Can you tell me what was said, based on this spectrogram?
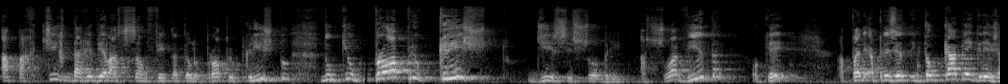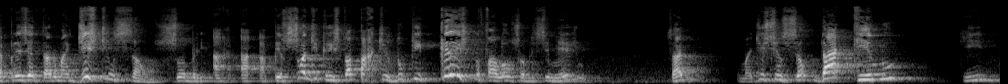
a partir da revelação feita pelo próprio Cristo, do que o próprio Cristo disse sobre a sua vida, ok? Então, cabe à igreja apresentar uma distinção sobre a, a, a, pessoa de Cristo a partir do que Cristo falou sobre si mesmo, sabe? Uma distinção daquilo que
